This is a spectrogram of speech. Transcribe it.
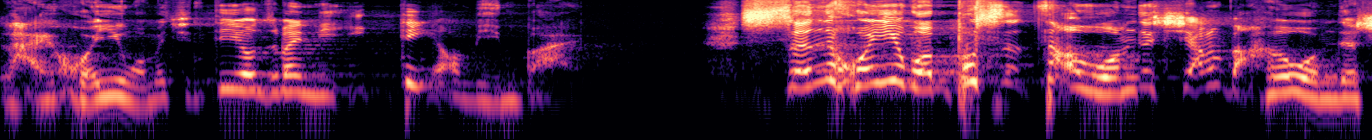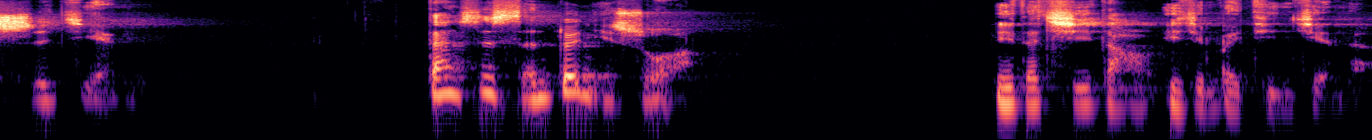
来回应我们，请弟兄姊妹，你一定要明白，神回应我们不是照我们的想法和我们的时间，但是神对你说，你的祈祷已经被听见了。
